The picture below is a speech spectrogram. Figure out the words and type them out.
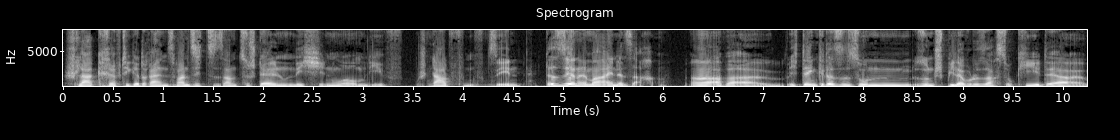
schlagkräftige 23 zusammenzustellen und nicht nur um die Start 15. Das ist ja immer eine Sache. aber ich denke, das ist so ein, so ein Spieler, wo du sagst, okay, der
